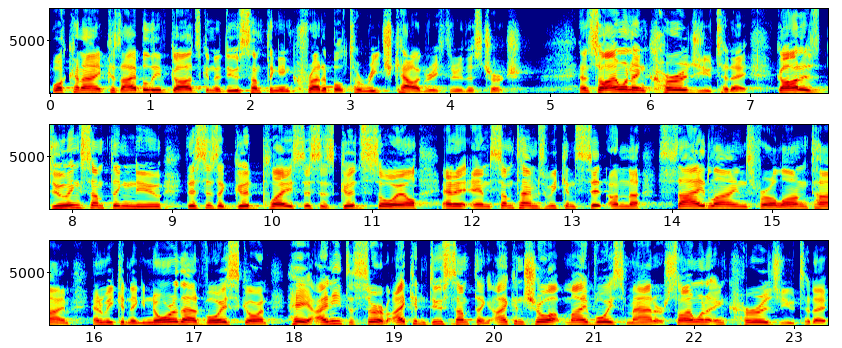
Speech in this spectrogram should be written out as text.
What can I, because I believe God's going to do something incredible to reach Calgary through this church. And so I want to encourage you today. God is doing something new. This is a good place. This is good soil. And, and sometimes we can sit on the sidelines for a long time and we can ignore that voice going, hey, I need to serve. I can do something. I can show up. My voice matters. So I want to encourage you today.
